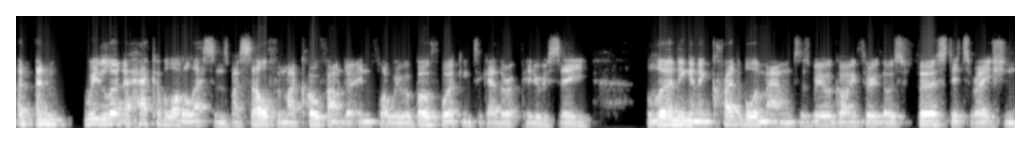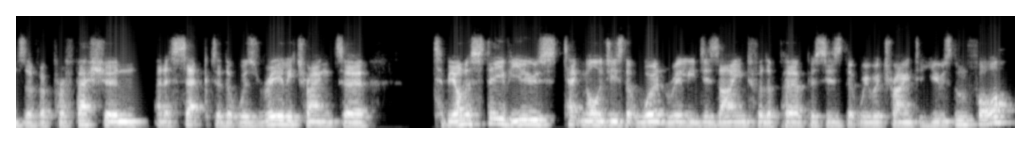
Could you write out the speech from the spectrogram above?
And, and we learned a heck of a lot of lessons. Myself and my co-founder Inflo, we were both working together at PwC, learning an incredible amount as we were going through those first iterations of a profession and a sector that was really trying to to be honest, Steve, use technologies that weren't really designed for the purposes that we were trying to use them for,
